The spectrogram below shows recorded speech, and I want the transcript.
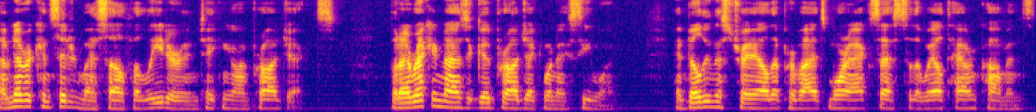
I've never considered myself a leader in taking on projects, but I recognize a good project when I see one and building this trail that provides more access to the Whaletown Commons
